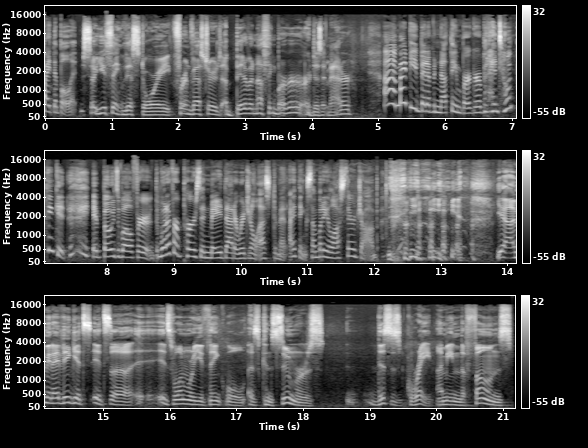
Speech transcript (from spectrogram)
bite the bullet. So you think this story for investors a bit of a nothing burger, or does it matter? Uh, it might be a bit of a nothing burger, but I don't think it it bodes well for whatever person made that original estimate. I think somebody lost their job. yeah. yeah, I mean, I think it's it's uh, it's one where you think, well, as consumers, this is great. I mean, the phones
